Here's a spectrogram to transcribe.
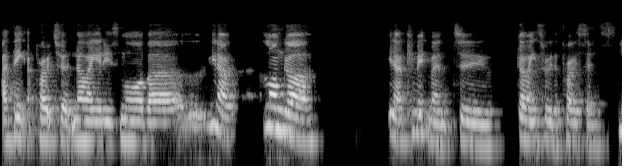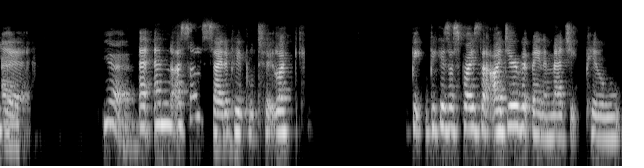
I think, approach it knowing it is more of a you know longer, you know, commitment to going through the process. Yeah. And, yeah. And, I sort of say to people too, like because I suppose the idea of it being a magic pill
